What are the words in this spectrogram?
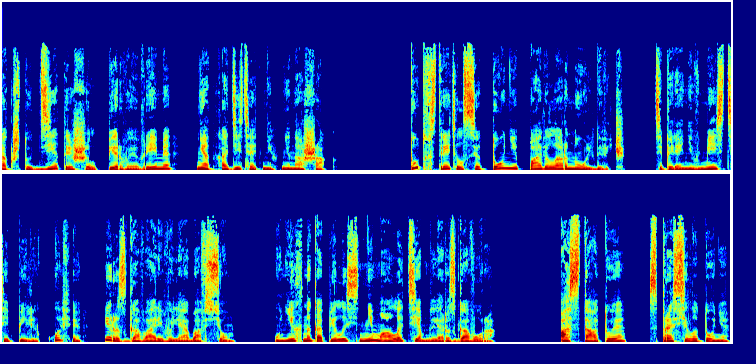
так что дед решил первое время не отходить от них ни на шаг. Тут встретился Тони Павел Арнольдович. Теперь они вместе пили кофе и разговаривали обо всем. У них накопилось немало тем для разговора. «А статуя?» — спросила Тоня.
